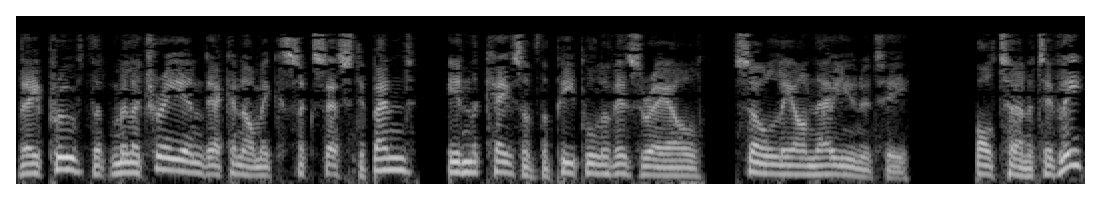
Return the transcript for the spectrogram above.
They proved that military and economic success depend, in the case of the people of Israel, solely on their unity. Alternatively,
